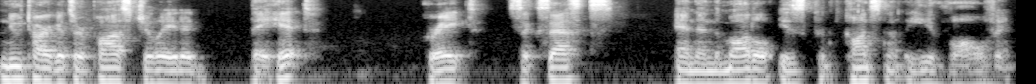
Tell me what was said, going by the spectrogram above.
new targets are postulated, they hit, great, success, and then the model is constantly evolving.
